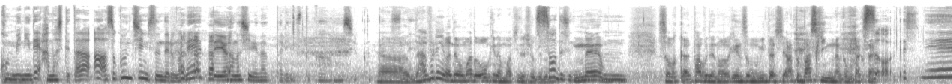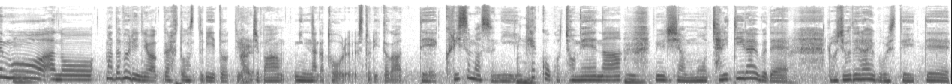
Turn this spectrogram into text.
コンビニで話してたら「ああそこん家に住んでるのね」っていう話になったりですとか面白かったですね。ーダブリンはでもまだ大きな街でしょうけど。そうですね。うん。そうかパブでの演奏も見たしあとバスキングなんかもたくさん。そうですね。もう、あの、まあ、ダブリンにはグラフトンストリートっていはい。う一番みんなが通るストリートがあって、クリスマスうん。に結構こう著名なうん。ミュージシャンもチャリティーライブで路上でライブをしていて、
